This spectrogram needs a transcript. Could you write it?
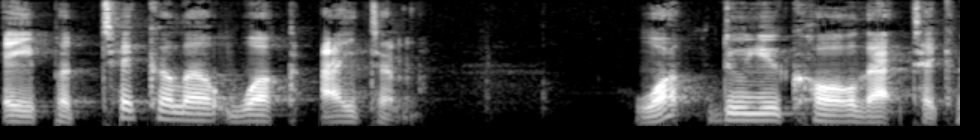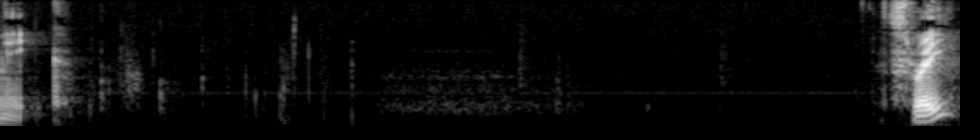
a particular work item. What do you call that technique? Three,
